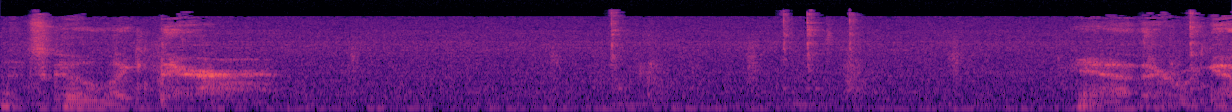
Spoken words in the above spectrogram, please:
Let's go like there. Yeah, there we go.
